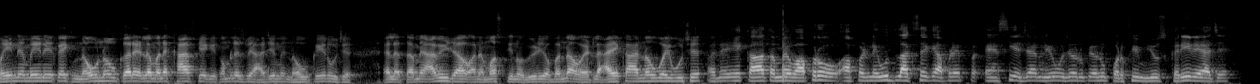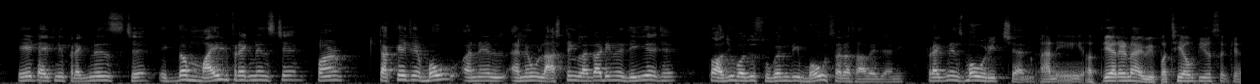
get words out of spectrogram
મહિને મહિને કંઈક નવું નવું કરે એટલે મને ખાસ કહે કે કમલેશભાઈ, આજે મેં નવું કર્યું છે. એટલે તમે આવી જાઓ અને મસ્તીનો વીડિયો બનાવો. એટલે આ એક આ નવું આવ્યું છે. અને એક આ તમે વાપરો, આપણને એવું જ લાગશે કે આપણે એંસી હજાર, નેવું હજાર રૂપિયાનું પરફ્યુમ યુઝ કરી રહ્યા છે. એ ટાઈપની ફ્રેગ્રન્સ છે. એકદમ માઇલ્ડ ફ્રેગ્રન્સ છે, પણ ટકે છે બહુ અને એને હું લાસ્ટિંગ લગાડીને જઈએ છે, તો આજુબાજુ સુગંધી બહુ સરસ આવે છે આની. ફ્રેગ્રન્સ બહુ રીચ છે આની. આની અત્યારે ના આવી પછી આવતી હશે કે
